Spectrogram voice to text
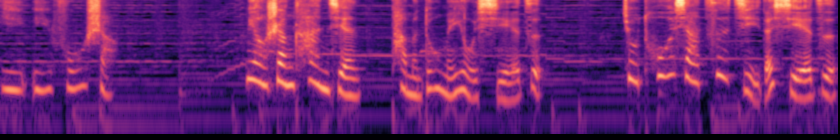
一一敷上。妙善看见他们都没有鞋子，就脱下自己的鞋子，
